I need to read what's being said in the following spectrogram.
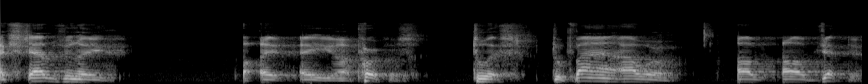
establishing a a, a uh, purpose to to find our, our, objective.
